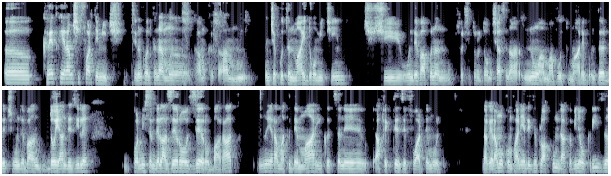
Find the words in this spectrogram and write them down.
uh, cred că eram și foarte mici, ținând cont că am, uh, am, am început în mai 2005 și undeva până în sfârșitul 2006 nu am avut mare vânzări, deci undeva în 2 ani de zile pornisem de la 0-0 barat, nu eram atât de mari încât să ne afecteze foarte mult. Dacă eram o companie, de exemplu, acum, dacă vine o criză,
